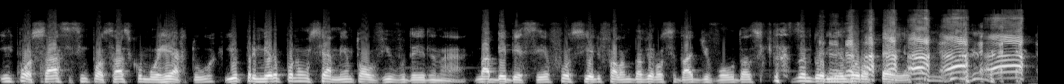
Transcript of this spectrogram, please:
empossasse, se empossasse como rei Arthur e o primeiro pronunciamento ao vivo dele na, na BBC fosse ele falando da velocidade de voo das, das andorinhas europeias.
